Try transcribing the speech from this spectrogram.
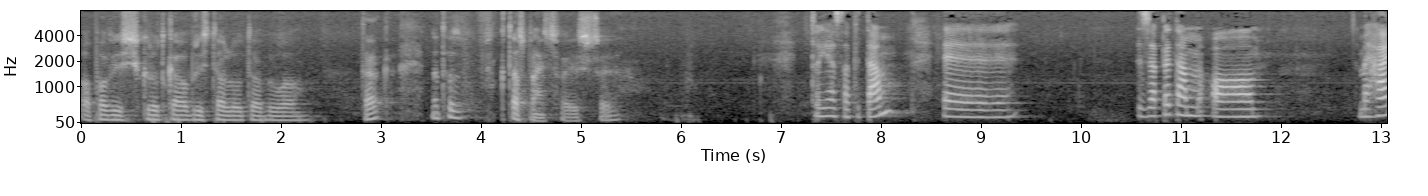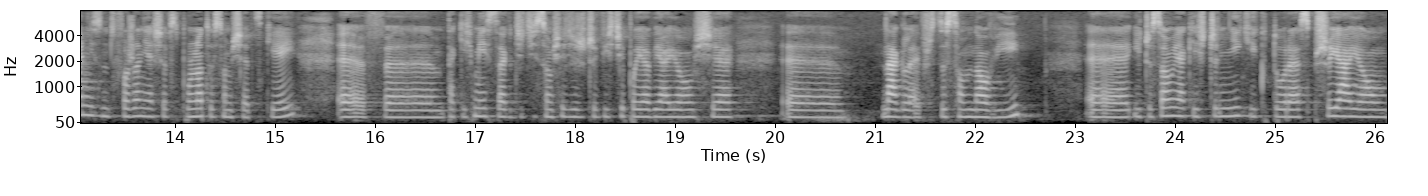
opowieść krótka o Bristolu to było tak? No to kto z Państwa jeszcze? To ja zapytam. Zapytam o mechanizm tworzenia się wspólnoty sąsiedzkiej e, w e, takich miejscach, gdzie ci sąsiedzi rzeczywiście pojawiają się e, nagle, wszyscy są nowi. I czy są jakieś czynniki, które sprzyjają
